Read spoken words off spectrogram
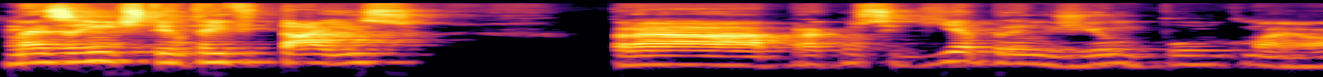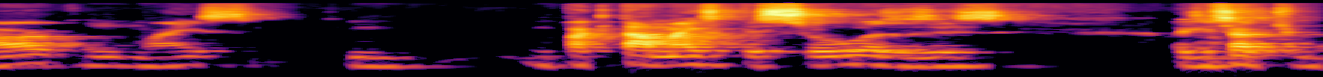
Mas a gente tenta evitar isso para conseguir abranger um público maior, com mais impactar mais pessoas. Às vezes a gente sabe que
